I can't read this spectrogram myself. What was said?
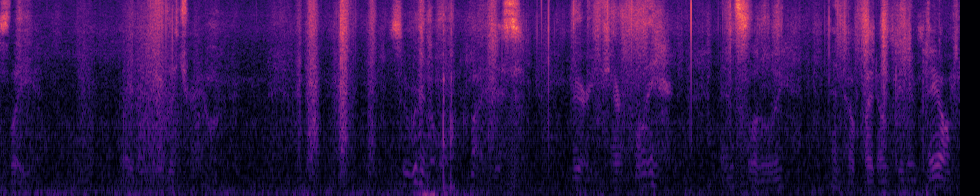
right the trail. So we're gonna walk by this very carefully and slowly and hope I don't get impaled.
